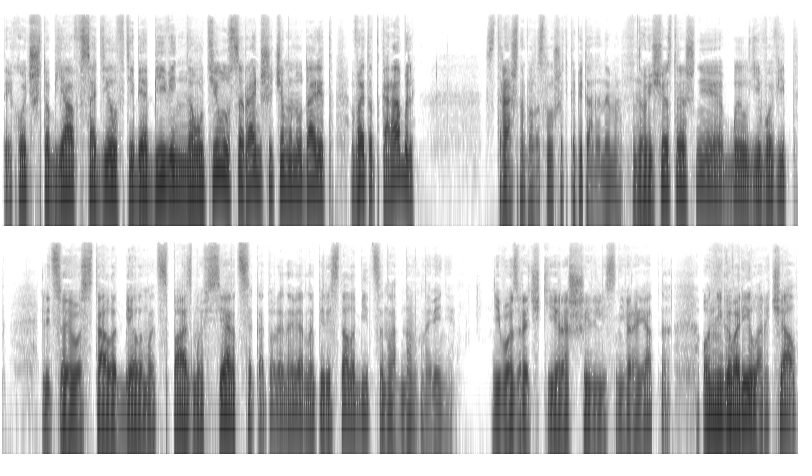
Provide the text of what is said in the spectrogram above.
«Ты хочешь, чтобы я всадил в тебя бивень Наутилуса раньше, чем он ударит в этот корабль?» Страшно было слушать капитана Немо, но еще страшнее был его вид. Лицо его стало белым от спазмов сердца, которое, наверное, перестало биться на одно мгновение. Его зрачки расширились невероятно. Он не говорил, а рычал.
